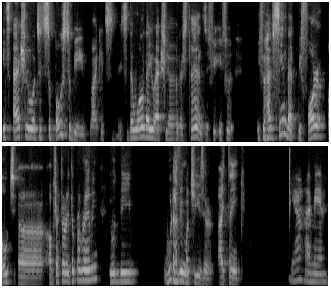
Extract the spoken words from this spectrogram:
it's actually what it's supposed to be. Like it's it's the one that you actually understand. If you if you if you have seen that before uh, object-oriented programming, it would be would have been much easier, I think. Yeah, I mean,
